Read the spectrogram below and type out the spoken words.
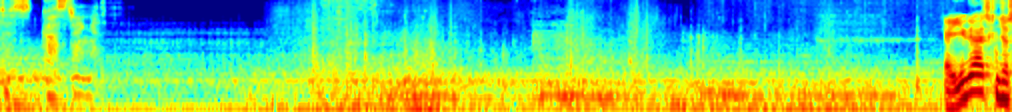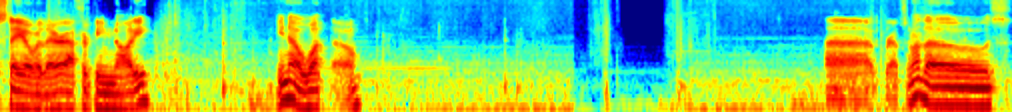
Disgusting. Yeah, you guys can just stay over there after being naughty. You know what, though? Uh, grab some of those.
